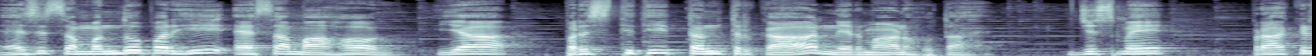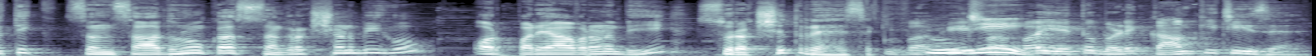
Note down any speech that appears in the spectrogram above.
ऐसे संबंधों पर ही ऐसा माहौल या परिस्थिति तंत्र का निर्माण होता है जिसमें प्राकृतिक संसाधनों का संरक्षण भी हो और पर्यावरण भी सुरक्षित रह सके। जी। पापा ये तो बड़े काम की चीज़ है।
